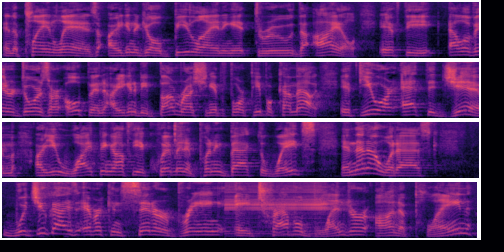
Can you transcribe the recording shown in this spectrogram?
and the plane lands, are you going to go beelining it through the aisle? If the elevator doors are open, are you going to be bum rushing it before people come out? If you are at the gym, are you wiping off the equipment and putting back the weights? And then I would ask, would you guys ever consider bringing a travel blender on a plane?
